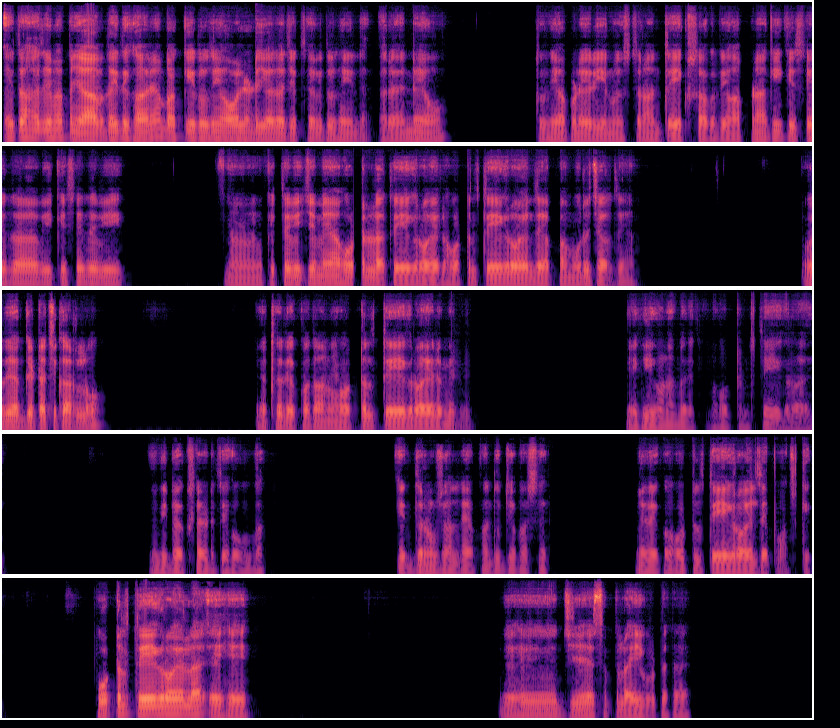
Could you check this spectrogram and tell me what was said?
ਇਹ ਤਾਂ ਹਜੇ ਮੈਂ ਪੰਜਾਬ ਦਾ ਹੀ ਦਿਖਾ ਰਿਹਾ, ਬਾਕੀ ਤੁਸੀਂ ਆਲ ਇੰਡੀਆ ਦਾ ਜਿੱਥੇ ਵੀ ਤੁਸੀਂ ਰਹਿੰਦੇ ਹੋ, ਤੁਸੀਂ ਆਪਣੇ ਏਰੀਆ ਨੂੰ ਇਸ ਤਰ੍ਹਾਂ ਦੇਖ ਸਕਦੇ ਹੋ। ਆਪਣਾ ਕੀ ਕਿਸੇ ਦਾ ਵੀ, ਕਿਸੇ ਦੇ ਵੀ ਕਿਤੇ ਵੀ, ਜਿਵੇਂ ਆ ਹੋਟਲ ਆ Teg royal, hotel Teg royal ਦੇ ਆਪਾਂ ਮੂਹਰੇ ਚੱਲਦੇ ਹਾਂ। ਉਹਦੇ ਅੱਗੇ ਟੱਚ ਕਰ ਲਓ। ਇੱਥੇ ਦੇਖੋ ਤੁਹਾਨੂੰ ਹੋਟਲ ਤੇਗ ਰਾਇਲ ਮਿਲੂ ਇਹੀ ਹੋਣਾ ਮੇਰੇ ਕੋਲ? ਹੋਟਲ ਤੇਗ ਰਾਇਲ ਉਹਦੀ ਬੈਕ ਤੇ ਹੋਊਗਾ। ਇੱਧਰ ਨੂੰ ਚੱਲਦੇ ਆਪਾਂ ਦੂਜੇ ਪਾਸੇ। ਇਹ ਦੇਖੋ ਹੋਟਲ ਤੇਗ ਰਾਇਲ ਤੇ ਪਹੁੰਚ ਗਏ ਹੋਟਲ ਤੇਗ ਰਾਇਲ ਹੈ ਇਹ। ਇਹ ਜੇ ਸਪਲਾਈਵੁੱਡ ਹੈ।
